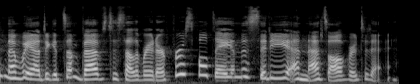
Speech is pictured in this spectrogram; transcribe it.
And then we had to get some bevs to celebrate our first full day in the city, and that's all for today.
